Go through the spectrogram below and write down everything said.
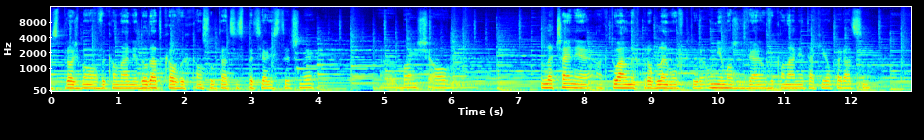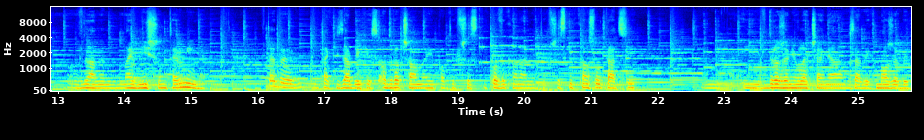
e, z prośbą o wykonanie dodatkowych konsultacji specjalistycznych, e, bądź o leczenie aktualnych problemów, które uniemożliwiają wykonanie takiej operacji w danym najbliższym terminie. Wtedy taki zabieg jest odroczony i po, tych wszystkich, po wykonaniu tych wszystkich konsultacji mm, i wdrożeniu leczenia zabieg może być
